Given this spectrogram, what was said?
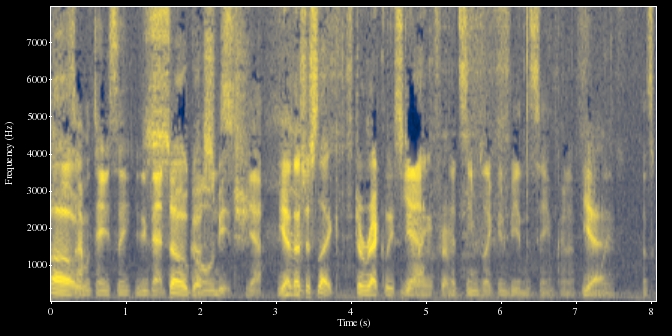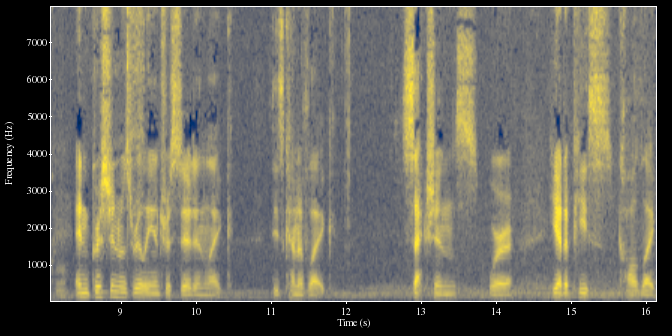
Oh, simultaneously? You think that so ghost owns- speech. Yeah. Yeah, that's hmm. just like directly stealing yeah. from. It seems like it'd be in the same kind of family. Yeah. That's cool. And Christian was really interested in like these kind of like sections where he had a piece called like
